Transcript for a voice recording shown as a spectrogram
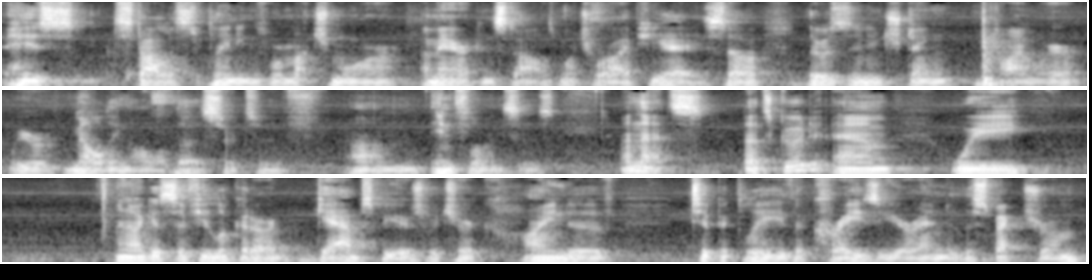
his stylistic leanings were much more American styles, much more IPAs. So there was an interesting time where we were melding all of those sorts of um, influences. and that's that's good. Um, we, and I guess if you look at our GABS beers, which are kind of typically the crazier end of the spectrum,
